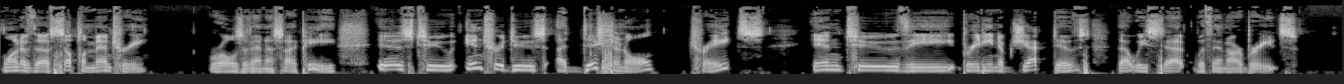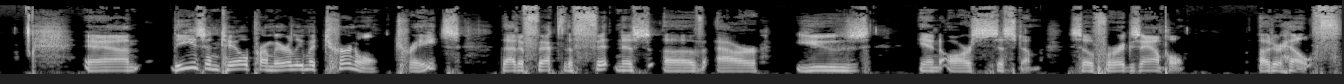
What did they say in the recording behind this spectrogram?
one of the supplementary roles of NSIP is to introduce additional traits into the breeding objectives that we set within our breeds. And these entail primarily maternal traits that affect the fitness of our ewes in our system. So, for example, udder health,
